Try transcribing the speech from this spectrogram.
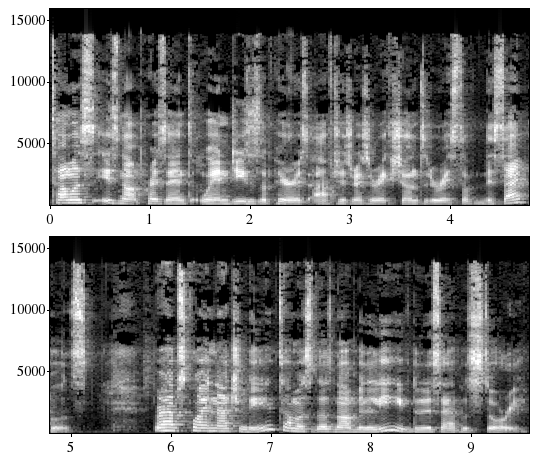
Thomas is not present when Jesus appears after his resurrection to the rest of the disciples. Perhaps quite naturally, Thomas does not believe the disciples' story.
